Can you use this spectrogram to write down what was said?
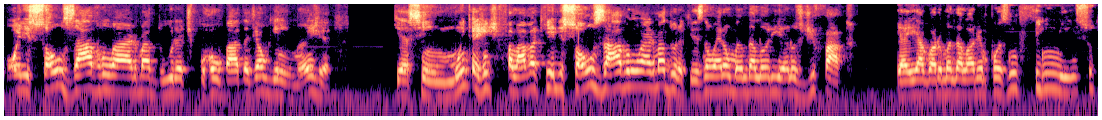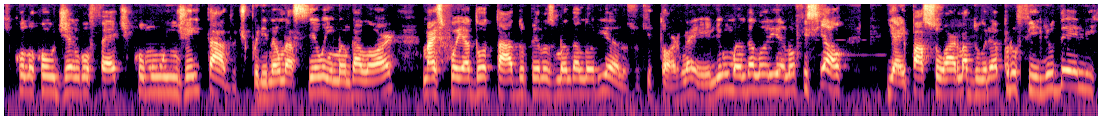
ou eles só usavam a armadura, tipo, roubada de alguém, manja? Que assim, muita gente falava que eles só usavam a armadura, que eles não eram Mandalorianos de fato. E aí agora o Mandalorian pôs um fim nisso, que colocou o Jango Fett como um enjeitado. Tipo, ele não nasceu em Mandalor, mas foi adotado pelos Mandalorianos, o que torna ele um Mandaloriano oficial. E aí passou a armadura pro filho dele,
